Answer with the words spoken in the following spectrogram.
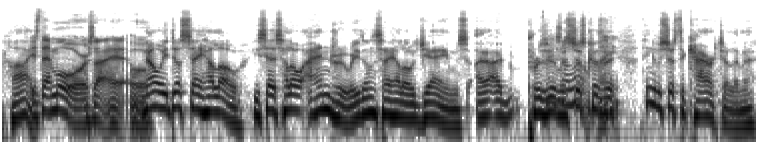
Hi. Is there more, or is that it? Or? No, he does say hello. He says hello, Andrew. He doesn't say hello, James. I, I presume Thanks it's just because. I think it was just a character limit.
